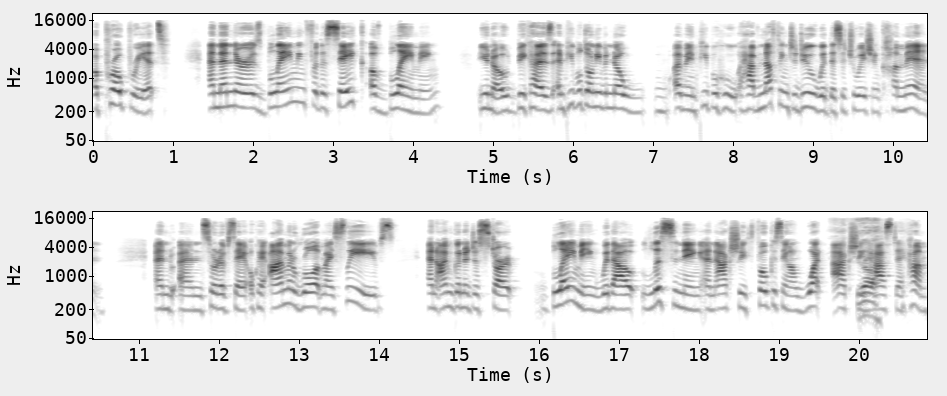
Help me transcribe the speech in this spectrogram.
appropriate. And then there is blaming for the sake of blaming, you know, because, and people don't even know, I mean, people who have nothing to do with the situation come in and, and sort of say, okay, I'm going to roll up my sleeves and I'm going to just start blaming without listening and actually focusing on what actually yeah. has to come.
